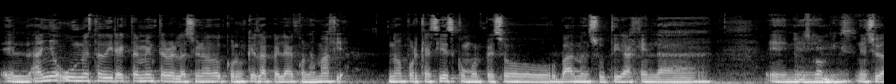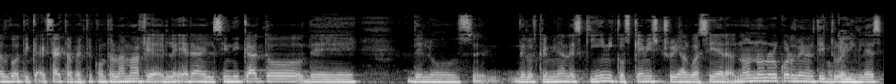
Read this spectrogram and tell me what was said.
el año uno está directamente relacionado con lo que es la pelea con la mafia, ¿no? Porque así es como empezó Batman su tiraje en la, en, en, Ciudad Gótica, exactamente, contra la mafia. Era el sindicato de, de, los, de los criminales químicos, chemistry, algo así era. No, no, recuerdo bien el título en inglés,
